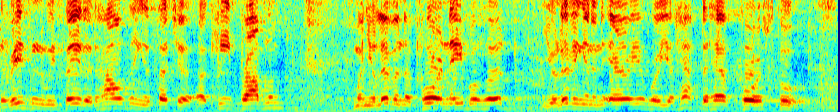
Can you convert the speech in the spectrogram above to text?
the reason we say that housing is such a, a key problem, when you live in a poor neighborhood, you're living in an area where you have to have poor schools.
